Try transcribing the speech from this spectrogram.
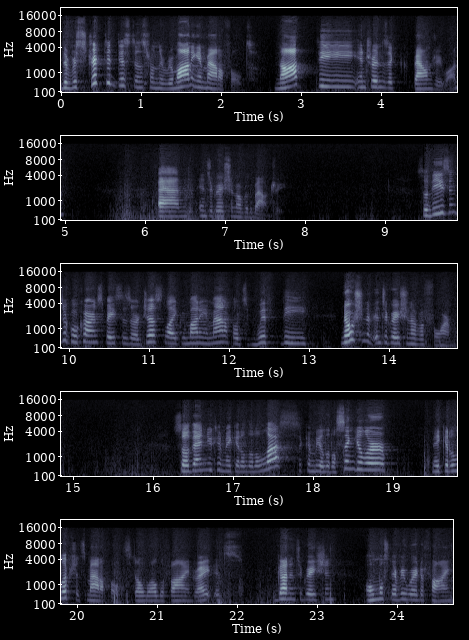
the restricted distance from the Riemannian manifold, not the intrinsic boundary one, and integration over the boundary. So these integral current spaces are just like Riemannian manifolds with the notion of integration of a form. So then you can make it a little less, it can be a little singular, make it a Lipschitz manifold, still well defined, right? It's got integration almost everywhere defined.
